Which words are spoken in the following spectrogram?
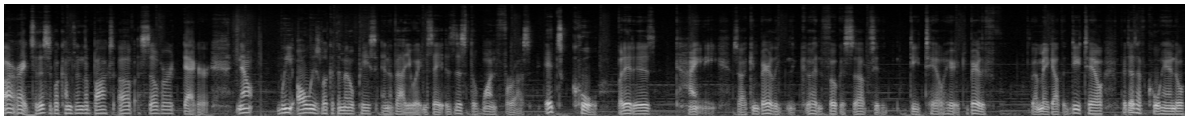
Alright, so this is what comes in the box of Silver Dagger. Now, we always look at the middle piece and evaluate and say, is this the one for us? It's cool, but it is tiny. So I can barely, go ahead and focus up, see the detail here. You can barely make out the detail, but it does have a cool handle.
